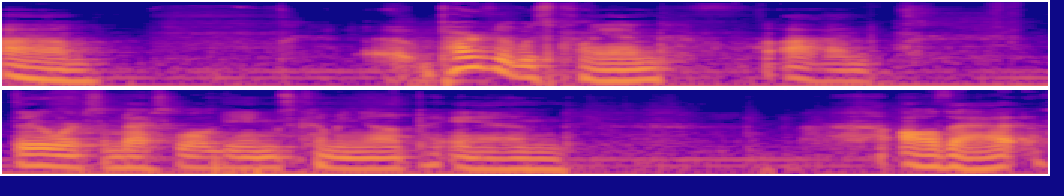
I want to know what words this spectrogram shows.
um, part of it was planned. Um, there were some basketball games coming up and all that.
